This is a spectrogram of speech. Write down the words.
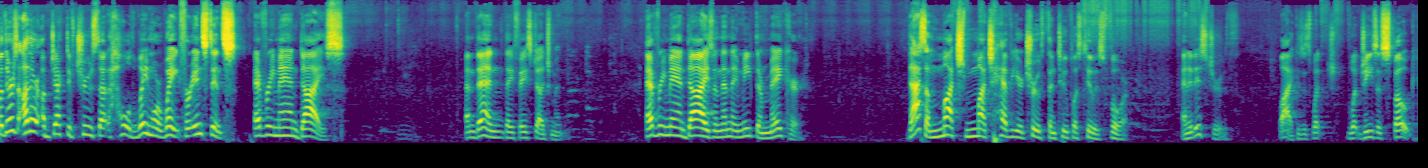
But there's other objective truths that hold way more weight. For instance, every man dies, and then they face judgment. Every man dies, and then they meet their maker. That's a much, much heavier truth than 2 plus 2 is 4. And it is truth. Why? Because it's what, what Jesus spoke.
